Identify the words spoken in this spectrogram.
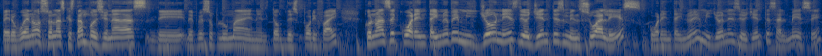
Pero bueno, son las que están posicionadas de, peso pluma en el top de Spotify, con más de 49 millones de oyentes mensuales, 49 millones de oyentes al mes, ¿eh?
